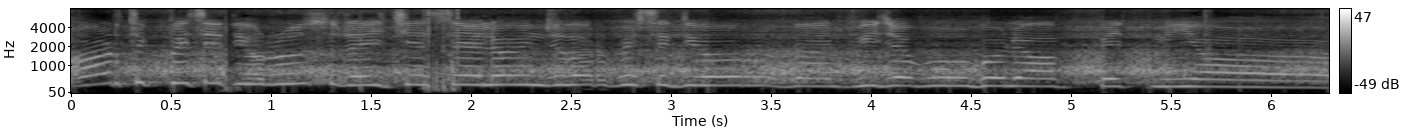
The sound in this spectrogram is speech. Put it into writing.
Artık pes ediyoruz. RCS'li oyuncular pes ediyor. Belfica bu golü affetmiyor.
